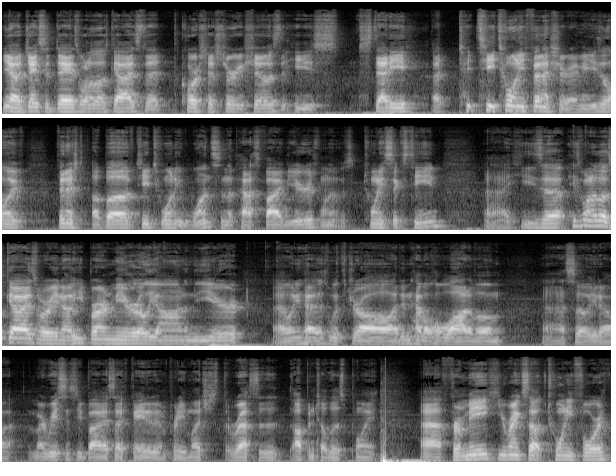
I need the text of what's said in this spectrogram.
You know, Jason Day is one of those guys that course history shows that he's steady, a T20 finisher. I mean, he's only finished above T20 once in the past five years when it was 2016. Uh, he's uh, he's one of those guys where you know he burned me early on in the year uh, when he had his withdrawal. I didn't have a whole lot of them, uh, so you know my recency bias I faded him pretty much the rest of the, up until this point. Uh, for me, he ranks out 24th.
